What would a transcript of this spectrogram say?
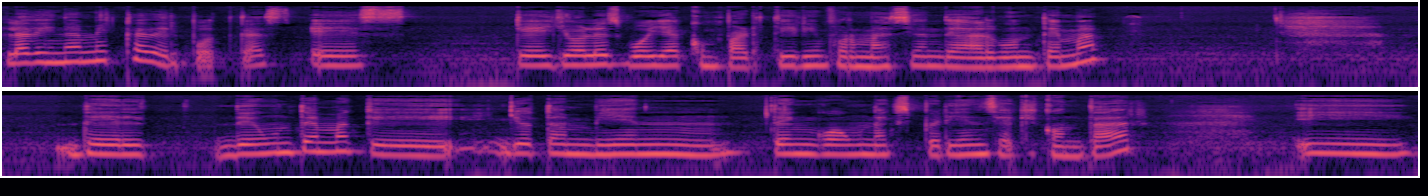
la dinámica del podcast es que yo les voy a compartir información de algún tema del de un tema que yo también tengo una experiencia que contar y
